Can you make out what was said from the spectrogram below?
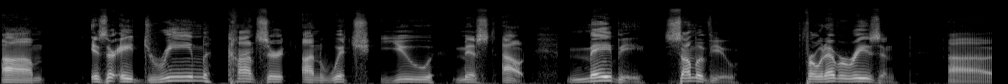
Um, is there a dream concert on which you missed out? Maybe some of you, for whatever reason, uh,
